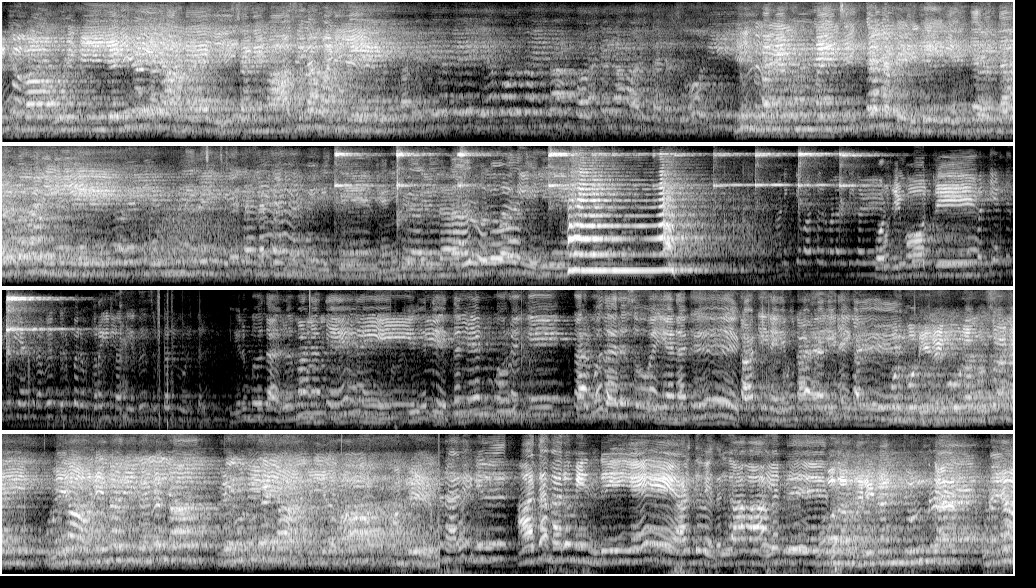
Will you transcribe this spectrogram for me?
என்பதா போற்றி போற்றி. முப்பத்தி எட்டு திரிய சிறவு திருப்பெரும் துறையில் அதியது சுட்டறிவு ஒழித்தல். இரும்பு தருமணத்தேனை குறுக்கி கர்புதரு சுவை எனக்கு காட்டினை உன் கடலினைகள் ஒரு குதிரை குலபுசனை உடையானை நரிகளெல்லாம் வெகுதிரையாக்கியவா? அன்றே. அருகில் அதமருமின்றியே அழுது வெதுகாவா என்று உலகரி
